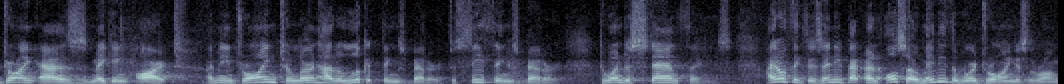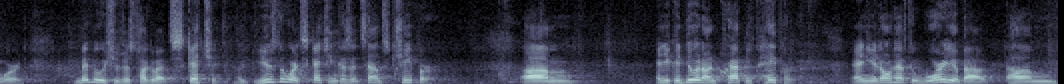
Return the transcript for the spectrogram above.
drawing as making art. I mean drawing to learn how to look at things better, to see things better, to understand things. I don't think there's any better, and also maybe the word drawing is the wrong word. Maybe we should just talk about sketching. Use the word sketching because it sounds cheaper. Um, and you can do it on crappy paper. And you don't have to worry about um,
